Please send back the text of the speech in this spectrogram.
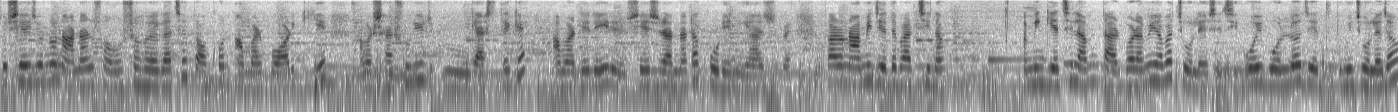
তো সেই জন্য নানান সমস্যা হয়ে গেছে। তখন আমার বর গিয়ে আমার শাশুড়ির গ্যাস থেকে আমাদের এই শেষ রান্নাটা করে নিয়ে আসবে। কারণ আমি যেতে পারছি না। আমি গেছিলাম তারপর আমি আবার চলে এসেছি। ওই বলল যে, তুমি চলে যাও,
